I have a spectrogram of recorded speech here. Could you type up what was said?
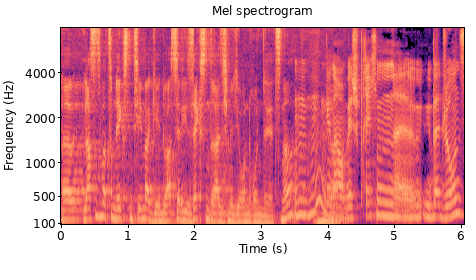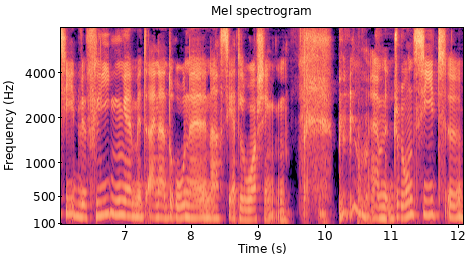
Äh, lass uns mal zum nächsten Thema gehen. Du hast ja die 36 Millionen Runde jetzt, ne? Mhm, genau, ja. wir sprechen äh, über Drone Seed. Wir fliegen mit einer Drohne nach Seattle, Washington. ähm, Drone Seed, äh,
